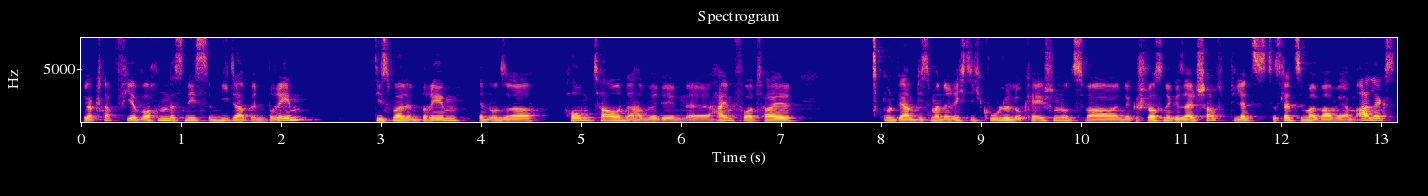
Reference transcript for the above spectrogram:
ja, knapp vier Wochen das nächste Meetup in Bremen. Diesmal in Bremen, in unserer Hometown. Da haben wir den äh, Heimvorteil, und wir haben diesmal eine richtig coole Location und zwar eine geschlossene Gesellschaft. Letzte, das letzte Mal waren wir am Alex.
